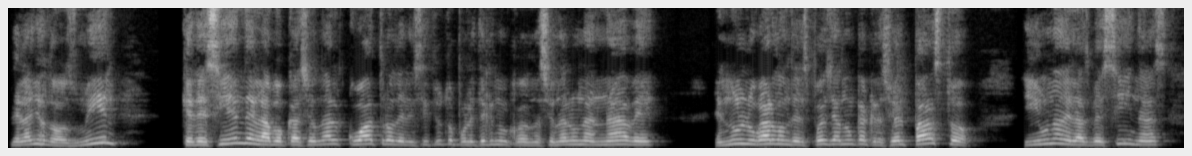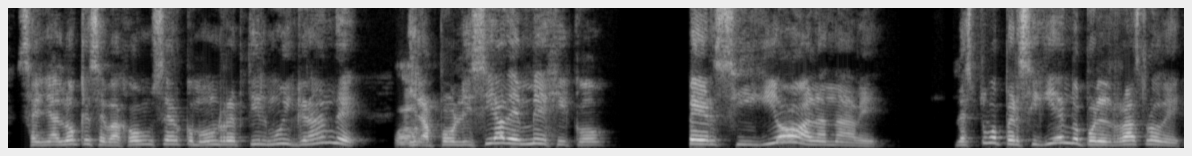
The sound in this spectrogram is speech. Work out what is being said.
del año 2000, que desciende en la vocacional 4 del Instituto Politécnico Nacional una nave en un lugar donde después ya nunca creció el pasto y una de las vecinas señaló que se bajó un ser como un reptil muy grande y la policía de México persiguió a la nave. La estuvo persiguiendo por el rastro de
